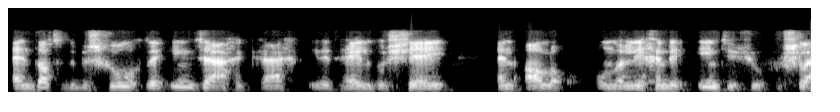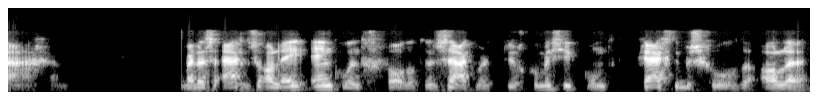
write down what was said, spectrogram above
En dat de beschuldigde inzage krijgt in het hele dossier en alle onderliggende interviewverslagen. Maar dat is eigenlijk dus alleen enkel in het geval dat een zaak bij de terugcommissie komt, krijgt de beschuldigde alle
